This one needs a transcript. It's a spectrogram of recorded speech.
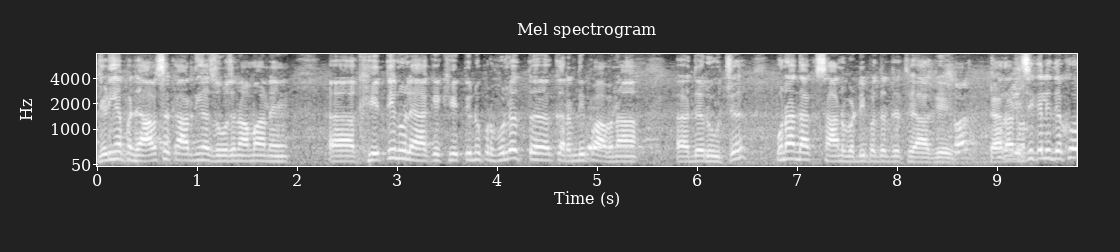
ਜਿਹੜੀਆਂ ਪੰਜਾਬ ਸਰਕਾਰ ਦੀਆਂ ਯੋਜਨਾਵਾਂ ਨੇ ਖੇਤੀ ਨੂੰ ਲੈ ਕੇ ਖੇਤੀ ਨੂੰ ਪ੍ਰਫੁੱਲਤ ਕਰਨ ਦੀ ਭਾਵਨਾ ਦੇ ਰੂਪ 'ਚ ਉਹਨਾਂ ਦਾ ਕਿਸਾਨ ਵੱਡੀ ਪੱਧਰ ਤੇ ਇੱਥੇ ਆ ਕੇ ਫਾਇਦਾ ਬੇਸਿਕਲੀ ਦੇਖੋ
